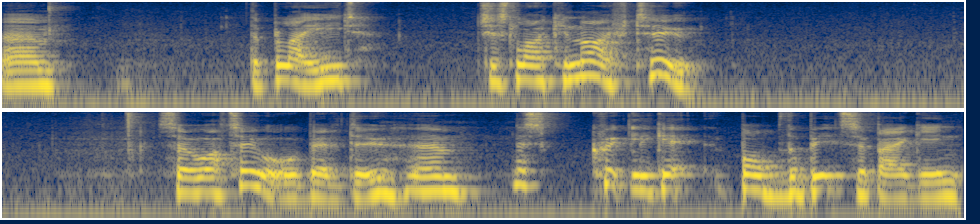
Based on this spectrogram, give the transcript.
um, the blade just like a knife too. So I'll tell you what we better do. Um, let's quickly get Bob the Bitzer bag in.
